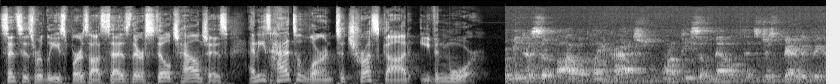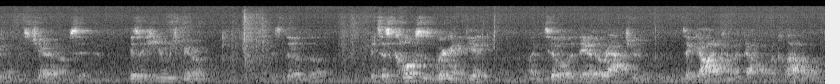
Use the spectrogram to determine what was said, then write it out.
Since his release, Berzas says there are still challenges, and he's had to learn to trust God even more. For me to survive a plane crash on a piece of metal that's just barely bigger than this chair that I'm sitting in is a huge miracle. It's, the, the, it's as close as we're going to get until the day of the rapture to God coming down on a cloud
